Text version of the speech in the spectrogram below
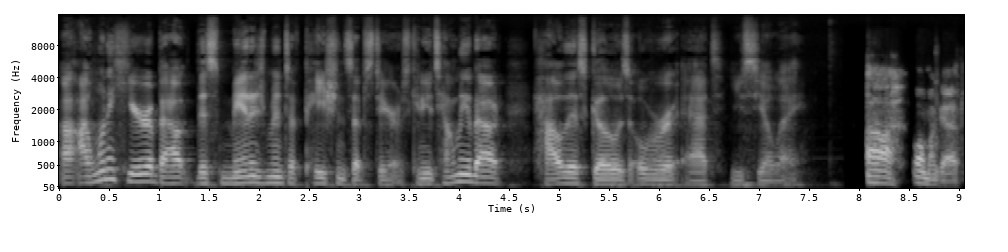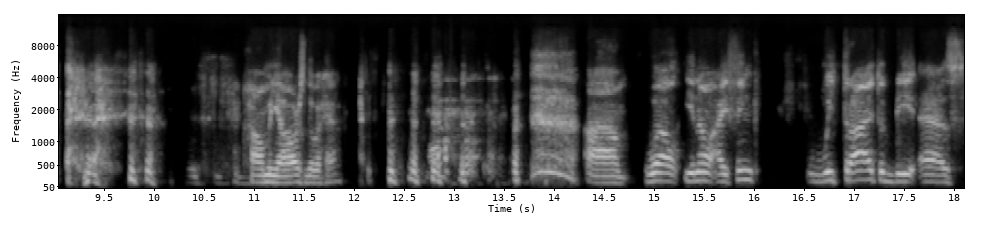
Uh, I want to hear about this management of patients upstairs. Can you tell me about how this goes over at UCLA? Ah, uh, oh my God. how many hours do we have? um, well, you know, I think we try to be as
